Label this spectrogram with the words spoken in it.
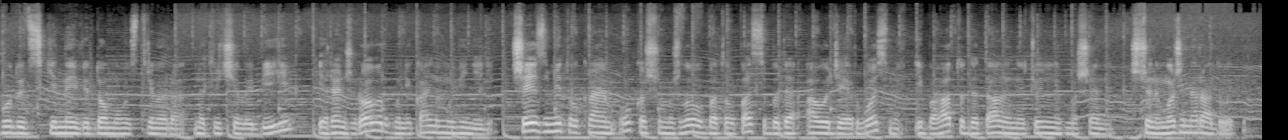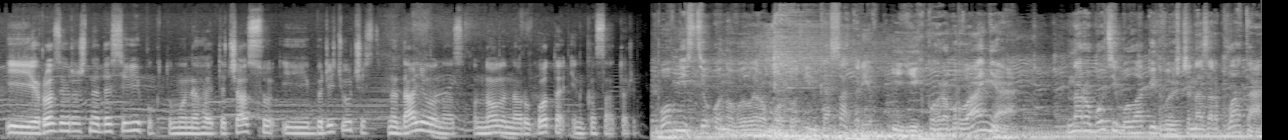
будуть скіни відомого стрімера на твічі Лебігі і Range Rover в унікальному вінілі. Ще я замітив краєм ока, що можливо в Battle Pass буде Audi R8 і багато деталей на тюнінг машини, що не може не радувати. І розіграш на 10 віпок, тому не гайте часу і беріть участь. Надалі у нас оновлена робота інкасаторів. повністю оновили роботу інкасаторів і їх пограбування. На роботі була підвищена зарплата,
